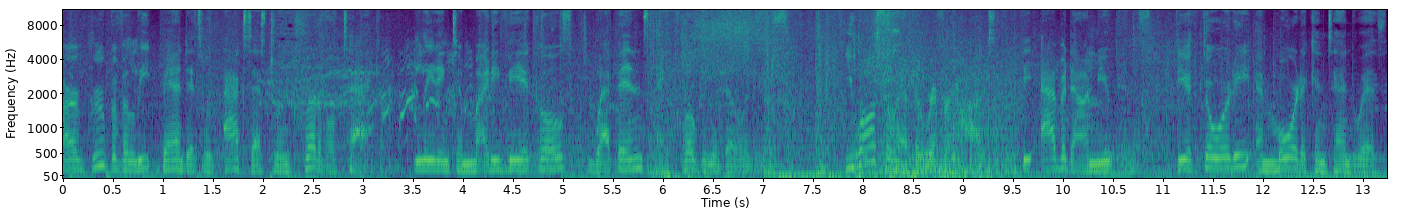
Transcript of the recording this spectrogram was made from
are a group of elite bandits with access to incredible tech, leading to mighty vehicles, weapons, and cloaking abilities. You also have the Riverhogs, the Abaddon mutants, the Authority, and more to contend with.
